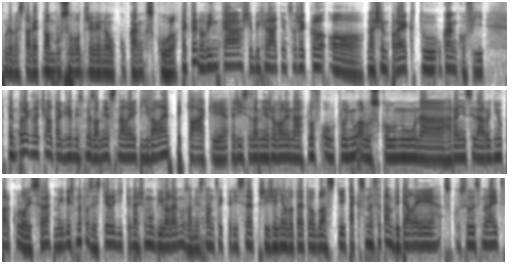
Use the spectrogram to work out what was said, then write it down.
budeme stavět bambusovo-dřevěnou Kukang School. Tak to je novinka, ještě bych rád něco řekl o našem projektu Kukang Coffee. Ten projekt začal tak, že my jsme zaměstnali bývalé pytláky, kteří se zaměřovali na lov outloňů a luskounů na hranici Národního parku Loiser. My, když jsme to zjistili díky našemu bývalému zaměstnanci, který se přiženil do této oblasti, tak jsme se tam vydali, zkusili jsme najít s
